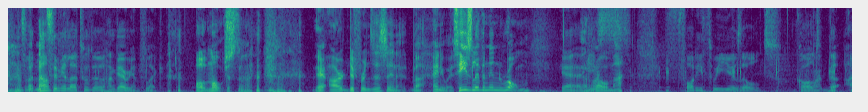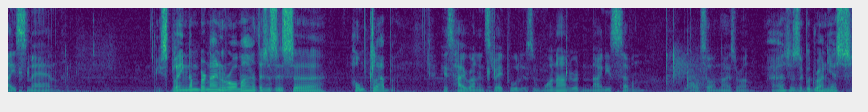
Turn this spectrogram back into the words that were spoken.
It's a little bit similar to the Hungarian flag. Almost. Just there are differences in it. But anyways, he's living in Rome. yeah, Roma. 43 years old, called the Iceman. He's playing number nine Roma. This is his uh, home club. His high run in straight pool is 197. Also a nice run. Uh, this is a good run, yes.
